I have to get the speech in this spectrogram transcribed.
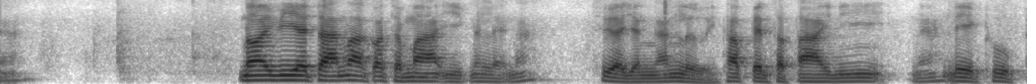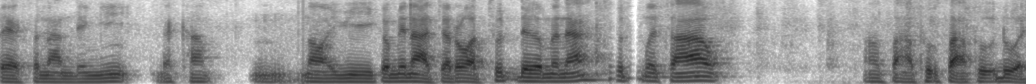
นะนอยวีอาจารย์ว่าก็จะมาอีกนั่นแหละนะ เชื่ออย่างนั้นเลย ถ้าเป็นสไตล์นี้นะเลขทูบแตกสนันอย่างนี้นะครับ นอยวีก็ไม่น่าจะรอดชุดเดิมแล้วนะ ชุดเมื่อเช้า เอาสาธุสาธุด้วย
